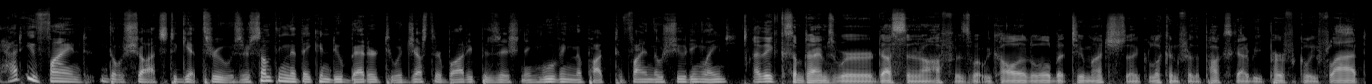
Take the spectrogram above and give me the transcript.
How do you find those shots to get through? Is there something that they can do better to adjust their body positioning, moving the puck to find those shooting lanes? I think sometimes we're dusting it off, is what we call it, a little bit too much. Like looking for the puck's got to be perfectly flat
